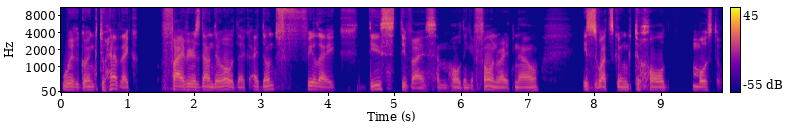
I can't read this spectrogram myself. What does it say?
we're going to have? Like, five years down the road like i don't feel like this device i'm holding a phone right now is what's going to hold most of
